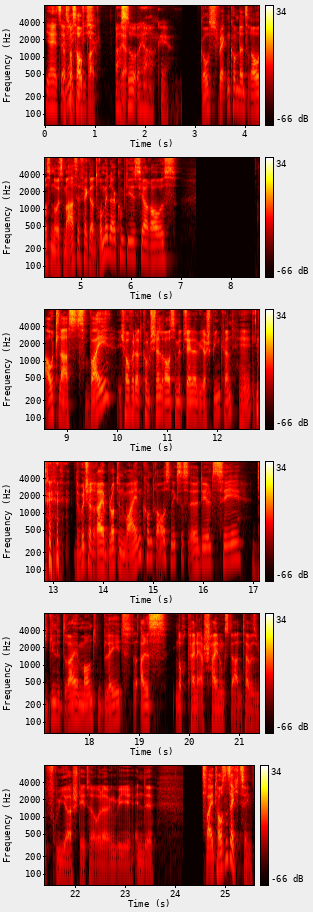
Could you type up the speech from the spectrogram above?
Ja, jetzt das war South. Park. Ach Ja. so, ja, okay. Ghost Recon kommt dann raus, ein neues Mass Effect Andromeda kommt dieses Jahr raus. Outlast 2, ich hoffe, das kommt schnell raus, damit Jada wieder spielen kann. The Witcher 3 Blood and Wine kommt raus, nächstes äh, DLC. Die Gilde 3 Mountain Blade, alles noch keine Erscheinungsdaten, teilweise nur Frühjahr steht da oder irgendwie Ende 2016.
